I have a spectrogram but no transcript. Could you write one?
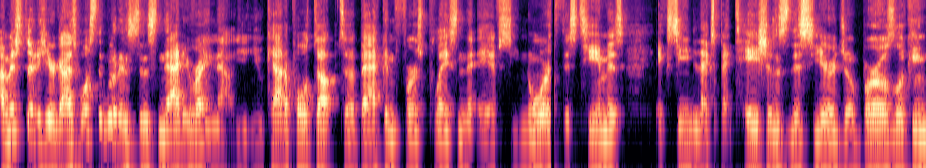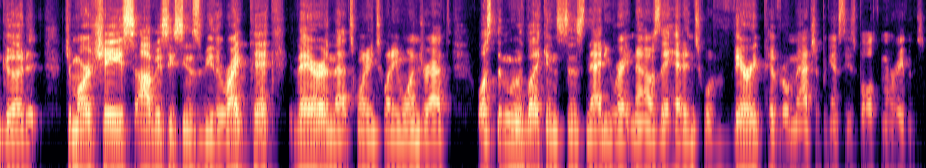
I'm interested to hear, guys, what's the mood in Cincinnati right now? You, you catapult up to back in first place in the AFC North. This team is exceeding expectations this year. Joe Burrow's looking good. Ja'Marr Chase obviously seems to be the right pick there in that 2021 draft. What's the mood like in Cincinnati right now as they head into a very pivotal matchup against these Baltimore Ravens?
